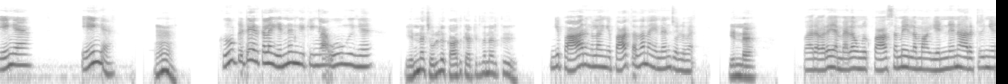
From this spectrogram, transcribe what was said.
ஏங்க ஏங்க. ம். கூப்பிட்டுட்டே இருக்கலாம் என்னன்னு கேட்கீங்களா ஊங்குங்க. என்ன சொல்லு காது கேட்டுட்டு தானே இருக்கு. இங்க பாருங்களா இங்க பார்த்தா தான் நான் என்னன்னு சொல்லுவேன். என்ன? வர வர என் மேல உங்களுக்கு பாசமே இல்லம்மா. என்னன்னு அரட்டுறீங்க.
